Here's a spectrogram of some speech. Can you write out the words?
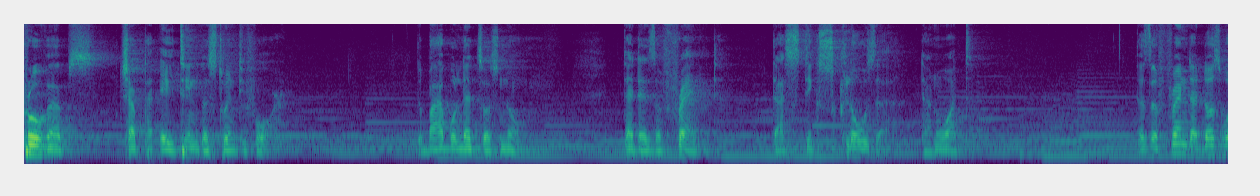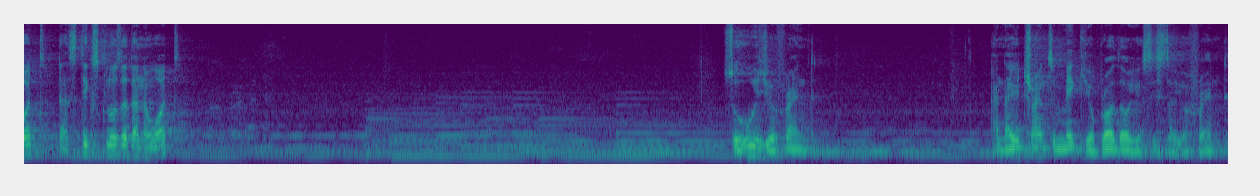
Proverbs chapter 18, verse 24. The Bible lets us know that there's a friend that sticks closer than what? There's a friend that does what? That sticks closer than a what? So, who is your friend? And are you trying to make your brother or your sister your friend?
